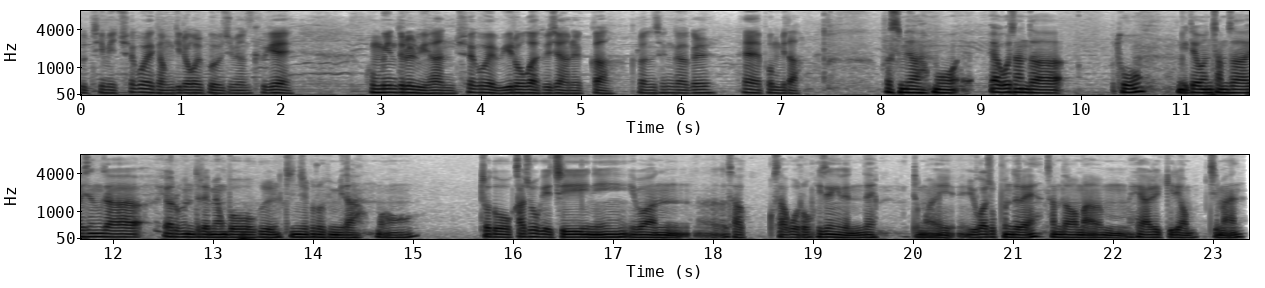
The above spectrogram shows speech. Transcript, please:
두 팀이 최고의 경기력을 보여주면 그게 국민들을 위한 최고의 위로가 되지 않을까 그런 생각을 해 봅니다. 그렇습니다. 뭐 야구 산다도 이대원 참사 희생자 여러분들의 명복을 진심으로 빕니다. 뭐 저도 가족의 지인이 이번 사, 사고로 희생이 됐는데 정말 유가족분들의 참담한 마음 헤아릴 길이 없지만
